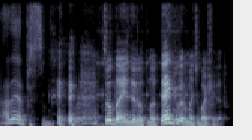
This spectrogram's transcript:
అదే అనిపిస్తుంది. చూద్దాం ఏం జరుగుతుందో. థ్యాంక్ యూ వెరీ మచ్ భాష గారు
